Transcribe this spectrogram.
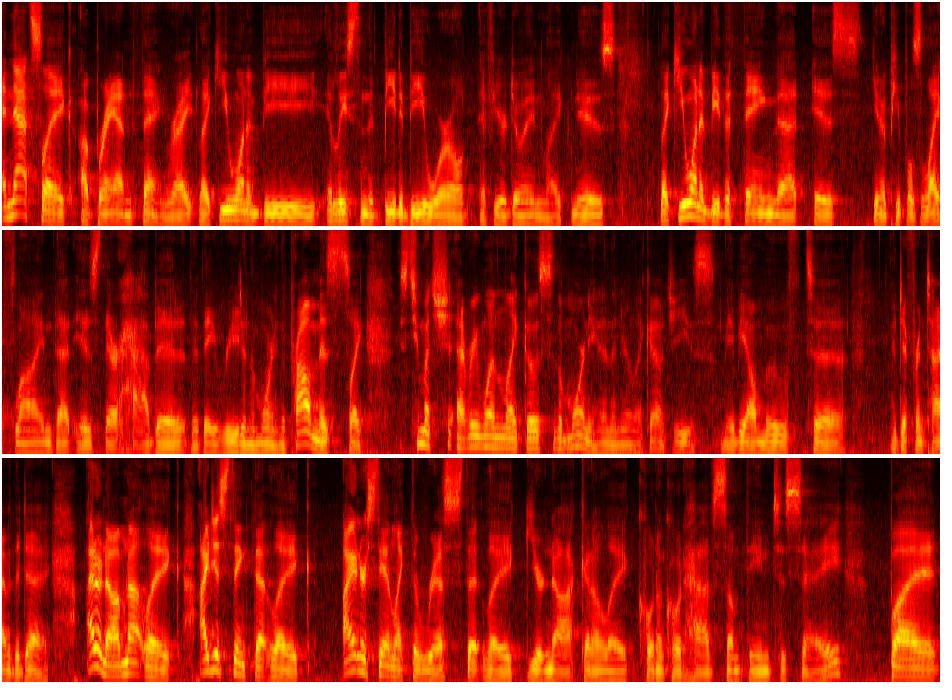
And that's like a brand thing, right? Like you want to be at least in the B2B world if you're doing like news, like you want to be the thing that is, you know, people's lifeline that is their habit that they read in the morning. The problem is it's like there's too much everyone like goes to the morning and then you're like, "Oh geez, maybe I'll move to a different time of the day." I don't know, I'm not like I just think that like I understand like the risks that like you're not going to like quote unquote have something to say, but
